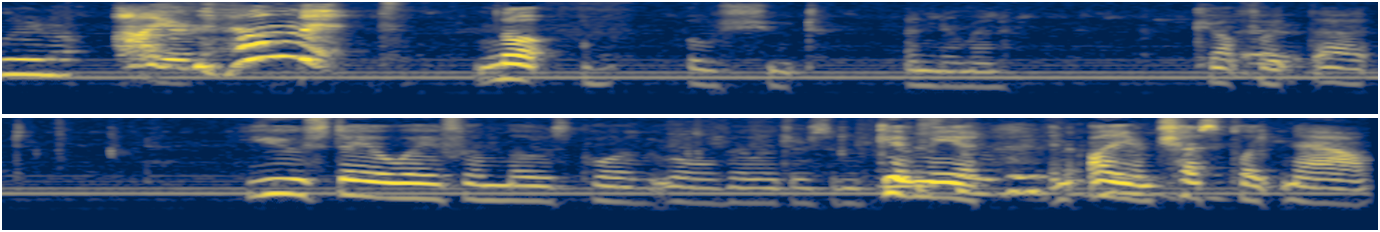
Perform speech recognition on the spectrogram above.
wearing an iron helmet. No. Oh shoot, Enderman. Can't uh. fight that. You stay away from those poor little villagers and give me a, an iron chest plate now.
